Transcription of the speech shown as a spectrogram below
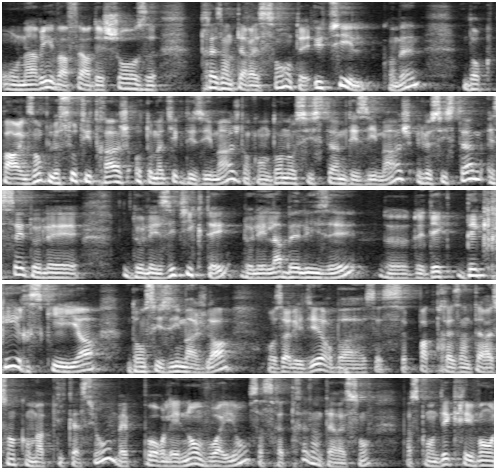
on arrive à faire des choses très intéressantes et utiles quand même. Donc, par exemple, le sous-titrage automatique des images. Donc, on donne au système des images et le système essaie de les, de les étiqueter, de les labelliser, de, de décrire ce qu'il y a dans ces images-là vous allez dire, bah, ce n'est pas très intéressant comme application, mais pour les non-voyants, ça serait très intéressant, parce qu'en décrivant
